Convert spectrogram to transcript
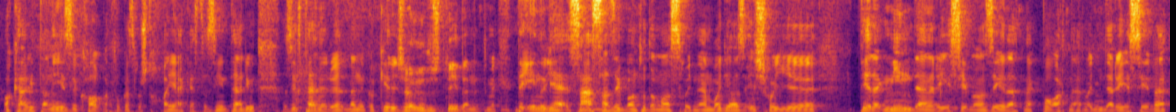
akár itt a nézők, hallgatók azt most hallják ezt az interjút, azért felmerülhet bennük a kérdés, hogy Stréber, de én ugye százszázalékban tudom azt, hogy nem vagy az, és hogy tényleg minden részében az életnek partner, vagy minden részébe,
